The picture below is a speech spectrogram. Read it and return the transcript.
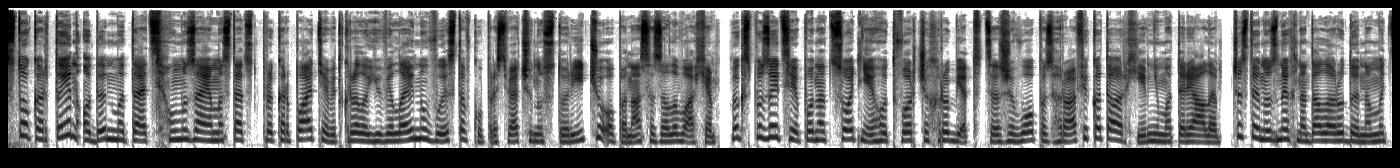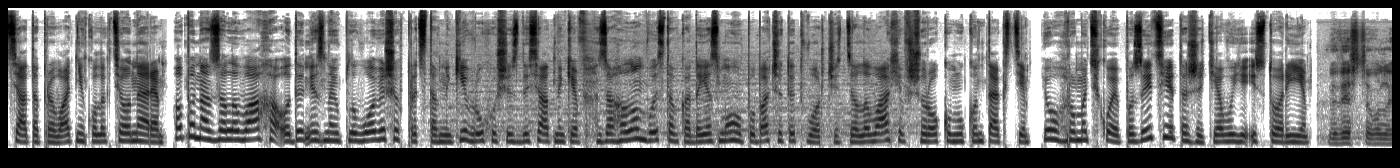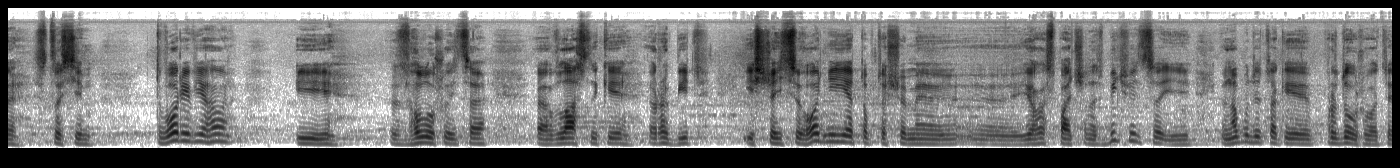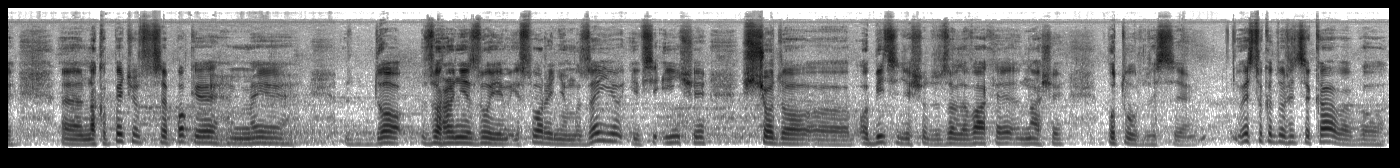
Сто картин, один митець. У музеї мистецтв Прикарпаття відкрили ювілейну виставку, присвячену сторіччю Опанаса Заливахи. В експозиції понад сотні його творчих робіт. Це живопис, графіка та архівні матеріали. Частину з них надала родина митця та приватні колекціонери. Опанас Заливаха один із найвпливовіших представників руху шістдесятників. Загалом виставка дає змогу побачити творчість Заливахи в широкому контексті, його громадської позиції та життєвої історії. Ми виставили 107 творів його і зголошуються е, власники робіт. І ще й сьогодні є, тобто, що ми, е, його спадщина збільшується і вона буде так і продовжувати е, накопичуватися, поки ми до, зорганізуємо і створення музею, і всі інші щодо обіцяння, щодо заливахи наші потужності. Виставка дуже цікава, бо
